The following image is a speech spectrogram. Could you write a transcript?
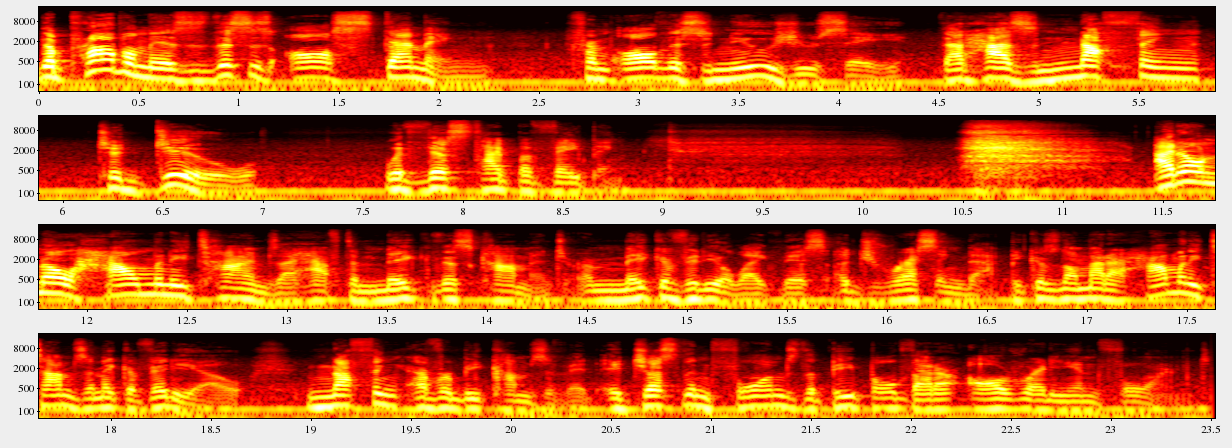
the problem is, is this is all stemming from all this news you see that has nothing to do with this type of vaping. I don't know how many times I have to make this comment or make a video like this addressing that because no matter how many times I make a video, nothing ever becomes of it. It just informs the people that are already informed.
